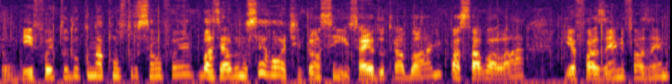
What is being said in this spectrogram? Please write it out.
Sim. E foi tudo na construção, foi baseado no serrote. Então assim, saía do trabalho, passava lá, ia fazendo e fazendo.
